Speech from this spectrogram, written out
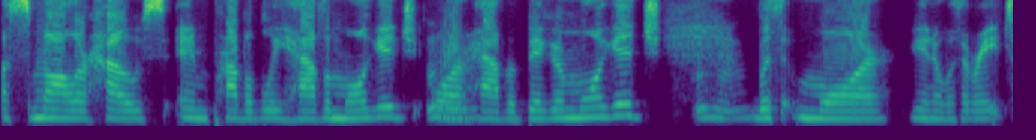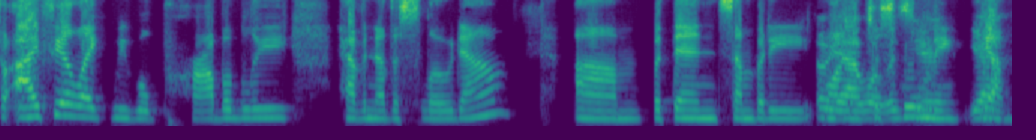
a smaller house and probably have a mortgage mm-hmm. or have a bigger mortgage mm-hmm. with more, you know, with a rate. So I feel like we will probably have another slowdown. Um, but then somebody oh, wanted yeah, to school your, me. Yeah. yeah.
